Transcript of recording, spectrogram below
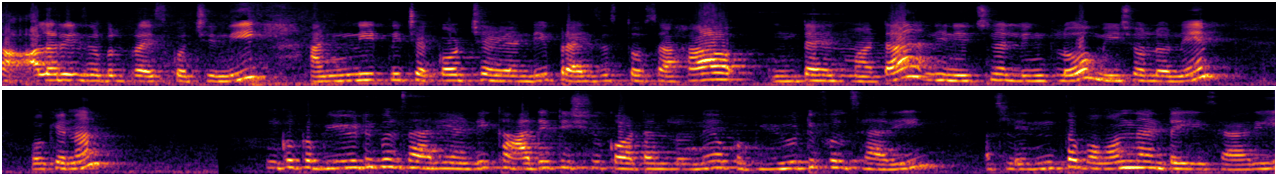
చాలా రీజనబుల్ ప్రైస్కి వచ్చింది. అన్నిటిని చెక్అవుట్ చేయండి. ప్రైజెస్తో సహా ఉంటాయన్నమాట. నేను ఇచ్చిన లింక్లో మీషోలోనే. ఓకేనా? ఇంకొక బ్యూటిఫుల్ శారీ అండి. ఖాదీ టిష్యూ కాటన్లోనే ఒక బ్యూటిఫుల్ శారీ. అసలు ఎంత బాగుందంటే ఈ శారీ.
